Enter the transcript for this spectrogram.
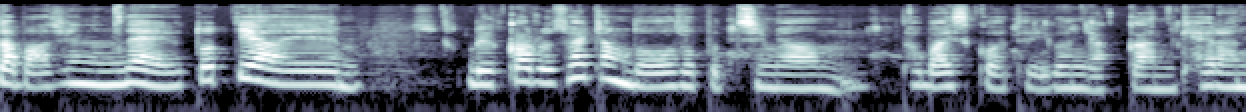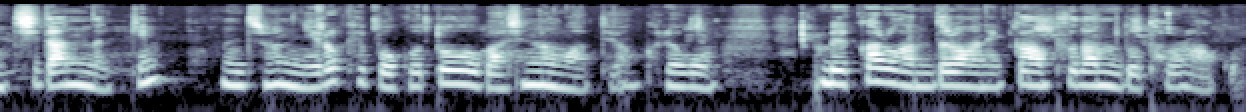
진짜 맛있는데 또띠아에 밀가루 살짝 넣어서 부치면 더 맛있을 것 같아요. 이건 약간 계란 지단 느낌? 근데 저는 이렇게 먹어도 맛있는 것 같아요. 그리고 밀가루가 안 들어가니까 부담도 덜하고.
